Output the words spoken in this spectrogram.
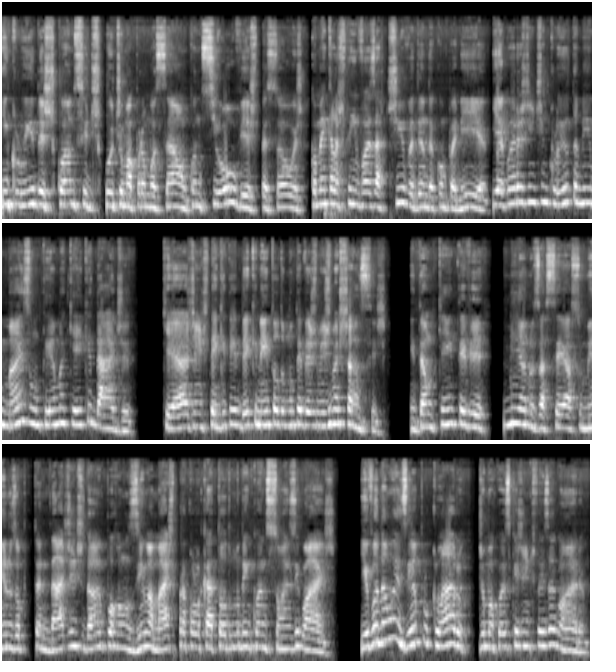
incluídas quando se discute uma promoção, quando se ouve as pessoas? Como é que elas têm voz ativa dentro da companhia? E agora a gente incluiu também mais um tema que é a equidade, que é a gente tem que entender que nem todo mundo teve as mesmas chances. Então, quem teve menos acesso, menos oportunidade, a gente dá um empurrãozinho a mais para colocar todo mundo em condições iguais. E eu vou dar um exemplo claro de uma coisa que a gente fez agora.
